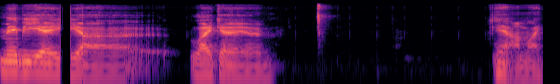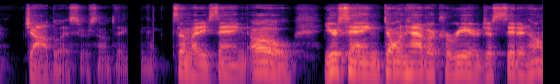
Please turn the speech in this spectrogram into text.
maybe a uh, like a yeah i'm like jobless or something. Somebody saying oh you're saying don't have a career just sit at home.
